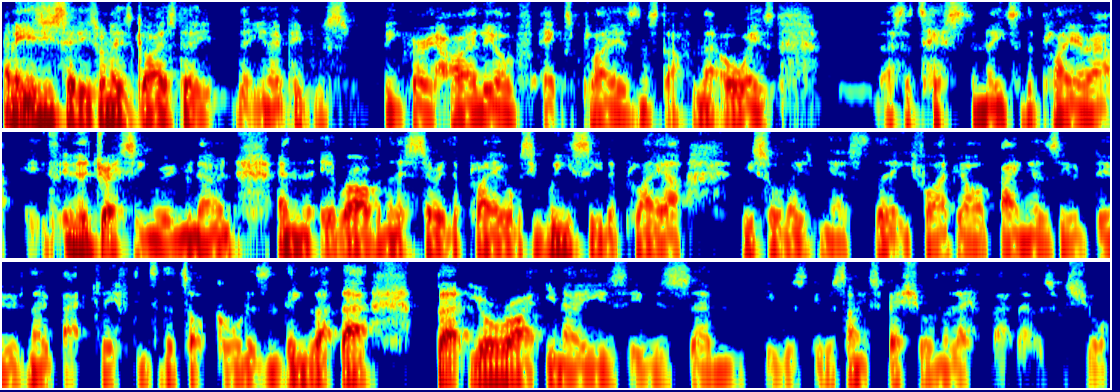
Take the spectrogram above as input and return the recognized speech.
and as you said, he's one of those guys that that you know people speak very highly of ex players and stuff, and that always that's a testimony to the player out in the dressing room, you know, and and it, rather than necessarily the player. Obviously, we see the player. We saw those, you know, thirty-five yard bangers he would do with no backlift into the top corners and things like that. But you're right, you know, he's he was um, he was it was something special on the left back, that was for sure.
